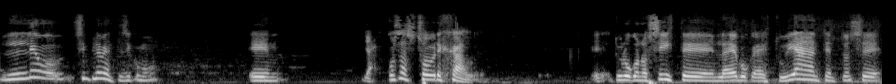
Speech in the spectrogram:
leo simplemente, así como, eh, ya, cosas sobre Jadwe. Eh, tú lo conociste en la época de estudiante, entonces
